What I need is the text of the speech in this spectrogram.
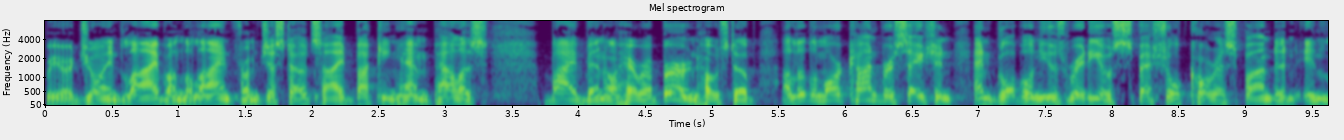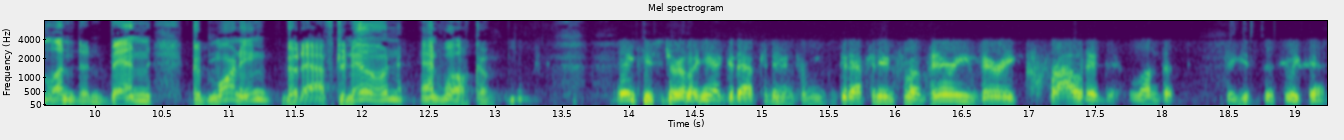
We are joined live on the line from just outside Buckingham Palace by Ben O'Hara Byrne, host of A Little More Conversation and Global News Radio special correspondent in London. Ben, good morning, good afternoon, and welcome. Thank you, Sterling. Yeah, good afternoon from good afternoon from a very, very crowded London this weekend.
